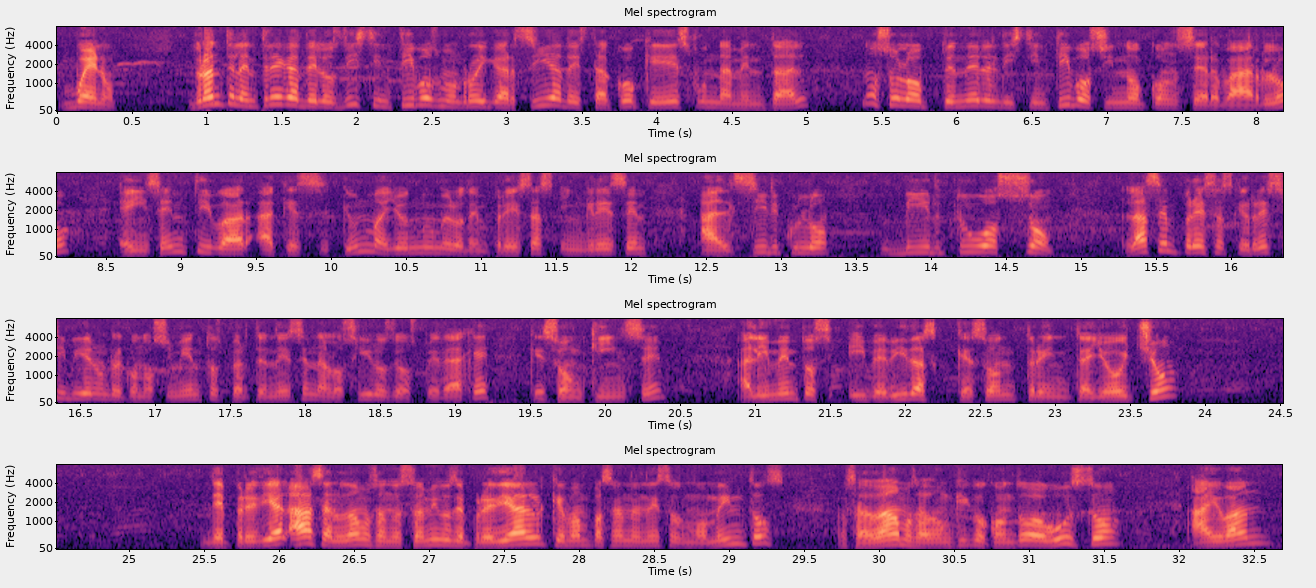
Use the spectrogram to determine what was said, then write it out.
Bueno, durante la entrega de los distintivos, Monroy García destacó que es fundamental no solo obtener el distintivo, sino conservarlo e incentivar a que, que un mayor número de empresas ingresen al círculo virtuoso. Las empresas que recibieron reconocimientos pertenecen a los giros de hospedaje, que son 15, alimentos y bebidas, que son 38, de Predial, ah, saludamos a nuestros amigos de Predial que van pasando en estos momentos, los saludamos a Don Kiko con todo gusto, ahí van,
